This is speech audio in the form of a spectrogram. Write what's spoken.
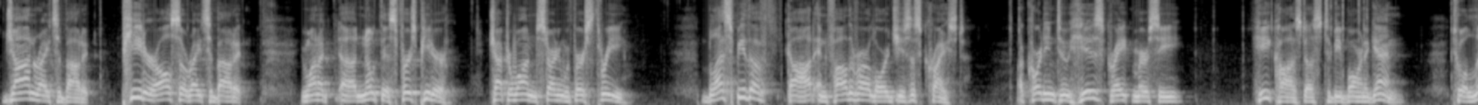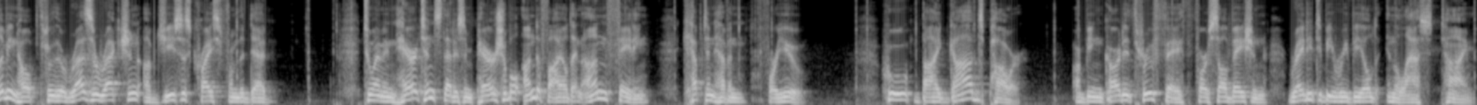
John writes about it. Peter also writes about it. You want to uh, note this. 1 Peter chapter 1, starting with verse 3. Blessed be the God and Father of our Lord Jesus Christ. According to his great mercy, he caused us to be born again to a living hope through the resurrection of Jesus Christ from the dead, to an inheritance that is imperishable, undefiled, and unfading, kept in heaven for you, who by God's power are being guarded through faith for salvation, ready to be revealed in the last time.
